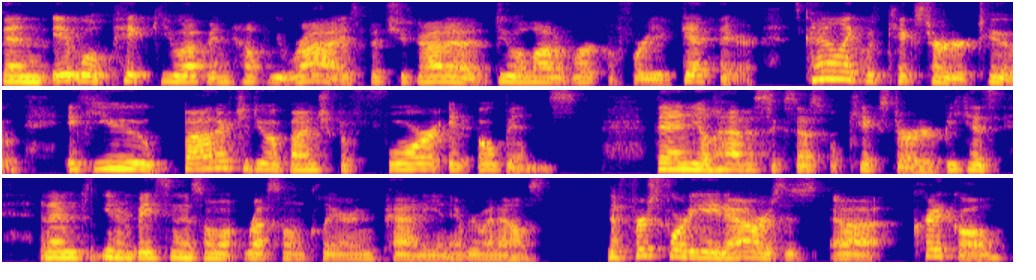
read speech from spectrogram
then it will pick you up and help you rise. But you got to do a lot of work before you get there. It's kind of like with Kickstarter too. If you bother to do a bunch before it opens, then you'll have a successful Kickstarter because, and I'm, you know, basing this on what Russell and Claire and Patty and everyone else. The first 48 hours is uh, critical.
